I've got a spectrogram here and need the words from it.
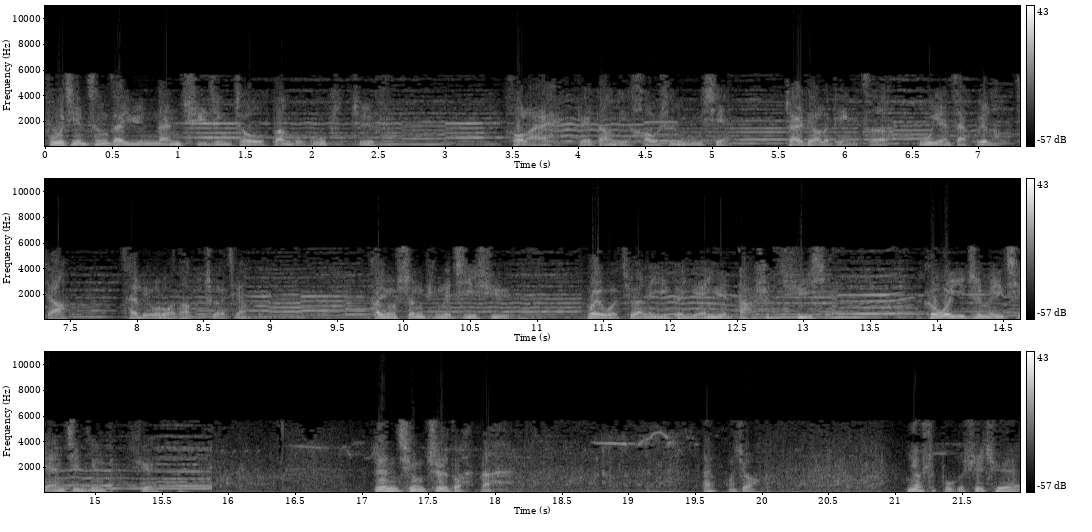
父亲曾在云南曲靖州当过五品知府，后来被当地豪绅诬陷。摘掉了顶子，无颜再回老家，才流落到了浙江。他用生平的积蓄为我捐了一个盐运大师的虚衔，可我一直没钱进京补缺。人穷志短呐。哎，王兄，你要是补个实缺，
